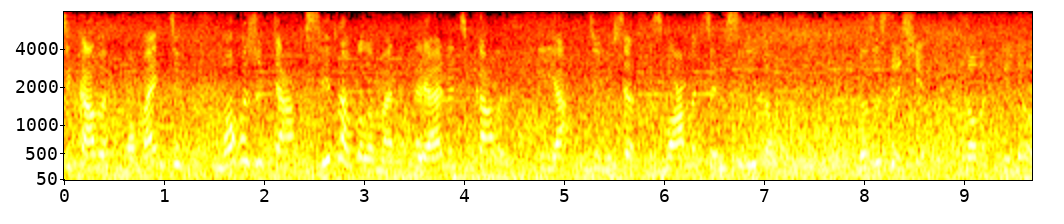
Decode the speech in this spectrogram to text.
цікавих моментів мого життя. Світ навколо мене реально цікавий. І я ділюся з вами цим світом. До зустрічі в нових відео.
